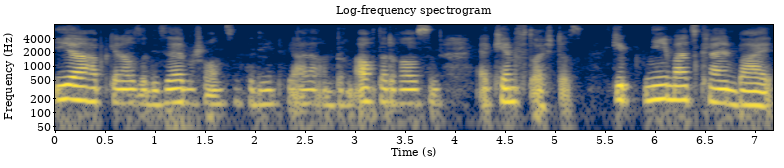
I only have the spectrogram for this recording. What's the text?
Ihr habt genauso dieselben Chancen verdient wie alle anderen, auch da draußen. Erkämpft euch das. Gebt niemals klein bei.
